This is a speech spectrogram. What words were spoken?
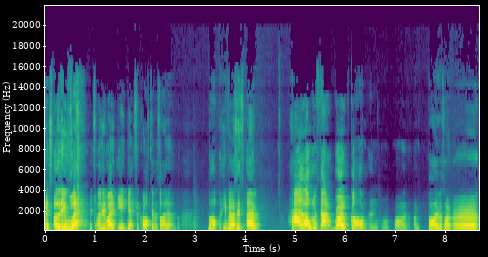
it's only when it's only when Ian gets across to the side, but he realises um how long was that rope gone? And and Boy was like uh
